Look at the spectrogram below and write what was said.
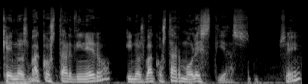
Que nos va a costar dinero y nos va a costar molestias. ¿sí?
